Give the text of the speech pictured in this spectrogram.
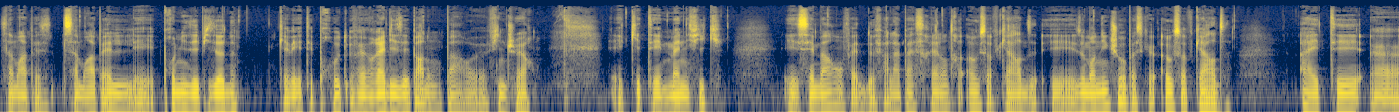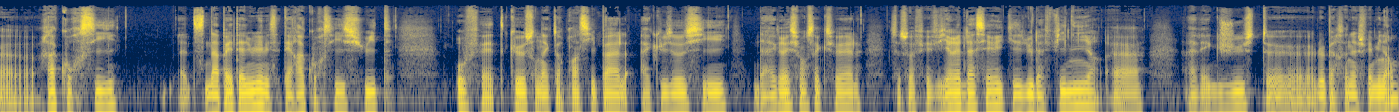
Ça me rappelle, ça me rappelle les premiers épisodes qui avaient été réalisés pardon, par euh, Fincher et qui étaient magnifiques. Et c'est marrant en fait de faire la passerelle entre House of Cards et The Morning Show parce que House of Cards a été euh, raccourci ça n'a pas été annulé, mais c'était raccourci suite au fait que son acteur principal, accusé aussi d'agression sexuelle, se soit fait virer de la série, qu'il ait dû la finir euh, avec juste le personnage féminin.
